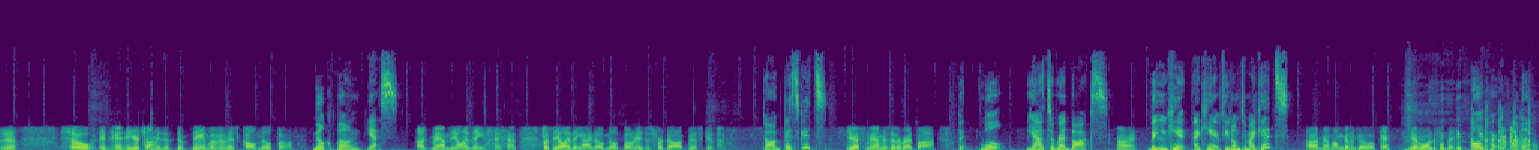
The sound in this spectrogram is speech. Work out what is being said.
Yeah. So, and, and you're telling me that the name of them is called milk bone. Milk bone, yes. Uh, ma'am, the only thing, but the only thing I know milk bone is is for dog biscuits. Dog biscuits? Yes, ma'am. Is it a red box? But, well, yeah, it's a red box. All right. But you can't, I can't feed them to my kids? All right, ma'am. I'm going to go, okay? You have a wonderful day. Oh, hold on.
